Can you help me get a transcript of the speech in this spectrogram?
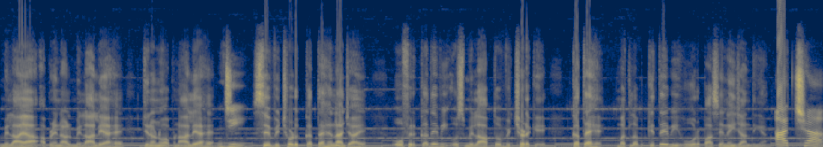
ਮਿਲਾਇਆ ਆਪਣੇ ਨਾਲ ਮਿਲਾ ਲਿਆ ਹੈ ਜਿਨ੍ਹਾਂ ਨੂੰ ਅਪਣਾ ਲਿਆ ਹੈ। ਜੀ। ਸੇ ਵਿਛੁੜ ਕਤਹ ਨਾ ਜਾਏ ਉਹ ਫਿਰ ਕਦੇ ਵੀ ਉਸ ਮਿਲਾਪ ਤੋਂ ਵਿਛੜ ਕੇ ਕਤਹ ਮਤਲਬ ਕਿਤੇ ਵੀ ਹੋਰ ਪਾਸੇ ਨਹੀਂ ਜਾਂਦੀਆਂ। ਅੱਛਾ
